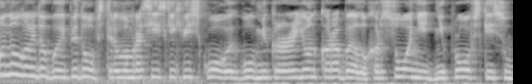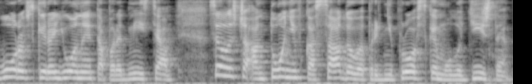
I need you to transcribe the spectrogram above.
Минулої доби під обстрілом російських військових був мікрорайон Корабел у Херсоні, Дніпровський, Суворовський райони та передмістя, селища Антонівка, Садове, Придніпровське, Молодіжне.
